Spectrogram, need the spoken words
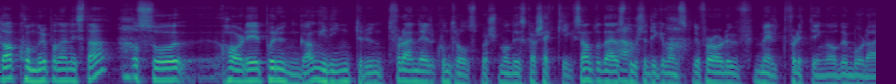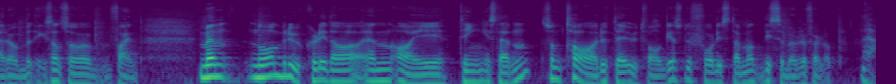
da kommer du på den lista, og så har de på rundgang ringt rundt. For det er en del kontrollspørsmål de skal sjekke. ikke sant? Og det er stort sett ikke vanskelig, for da har du meldt flytting, og du bor der, og, ikke sant? så fine. Men nå bruker de da en AI-ting isteden, som tar ut det utvalget, så du får lista med at disse bør dere følge opp. Ja,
